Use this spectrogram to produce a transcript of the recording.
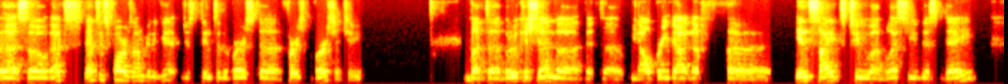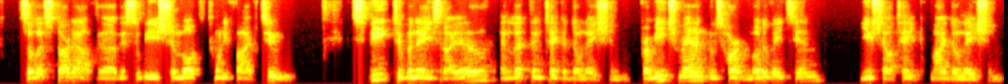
Uh, so that's that's as far as I'm going to get, just into the verse, uh, first verse or two. But uh, Baruch Hashem, uh, that uh, you know, I'll bring down enough uh, insights to bless you this day. So let's start out. this will be Shemot 25 2. Speak to Bnei Israel and let them take a donation. From each man whose heart motivates him, you shall take my donation.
